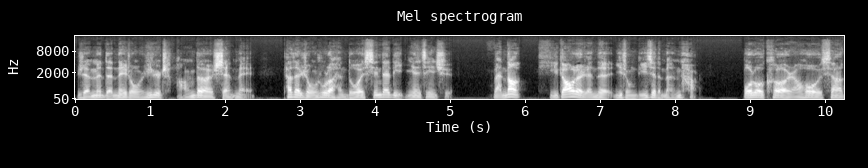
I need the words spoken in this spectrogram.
人们的那种日常的审美？它在融入了很多新的理念进去，反倒提高了人的一种理解的门槛？波洛克，然后像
